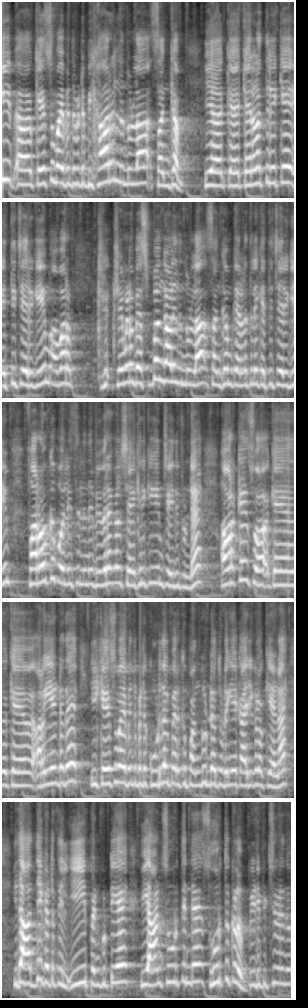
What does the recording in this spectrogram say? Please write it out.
ഈ കേസുമായി ബന്ധപ്പെട്ട് ബീഹാറിൽ നിന്നുള്ള സംഘം കേരളത്തിലേക്ക് എത്തിച്ചേരുകയും അവർ ക്ഷമിക്കണം വെസ്റ്റ് ബംഗാളിൽ നിന്നുള്ള സംഘം കേരളത്തിലേക്ക് എത്തിച്ചേരുകയും ഫറോക്ക് പോലീസിൽ നിന്ന് വിവരങ്ങൾ ശേഖരിക്കുകയും ചെയ്തിട്ടുണ്ട്. അവർക്ക് അറിയേണ്ടത് ഈ കേസുമായി ബന്ധപ്പെട്ട് കൂടുതൽ പേർക്ക് പങ്കുണ്ട് തുടങ്ങിയ കാര്യങ്ങളൊക്കെയാണ്. ഇത് ആദ്യഘട്ടത്തിൽ ഈ പെൺകുട്ടിയെ ഈ ആൺ സുഹൃത്തിന്റെ സുഹൃത്തുക്കളും പീഡിപ്പിച്ചിരുന്നു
